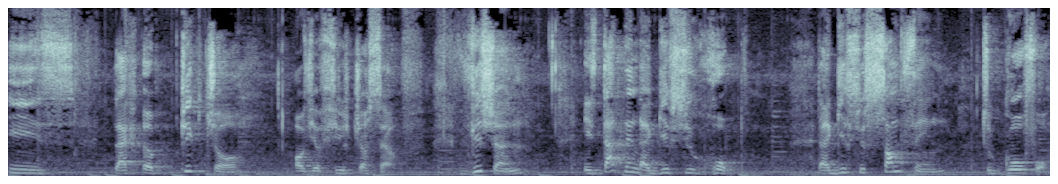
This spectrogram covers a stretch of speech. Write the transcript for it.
is like a picture of your future self. Vision is that thing that gives you hope, that gives you something to go for,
